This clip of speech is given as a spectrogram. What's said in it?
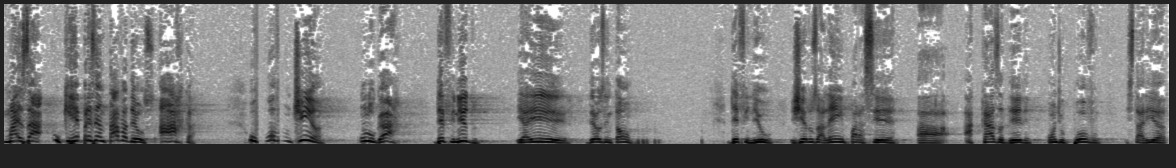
Mas a, o que representava Deus, a arca, o povo não tinha um lugar definido, e aí Deus então definiu Jerusalém para ser a, a casa dele, onde o povo estaria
